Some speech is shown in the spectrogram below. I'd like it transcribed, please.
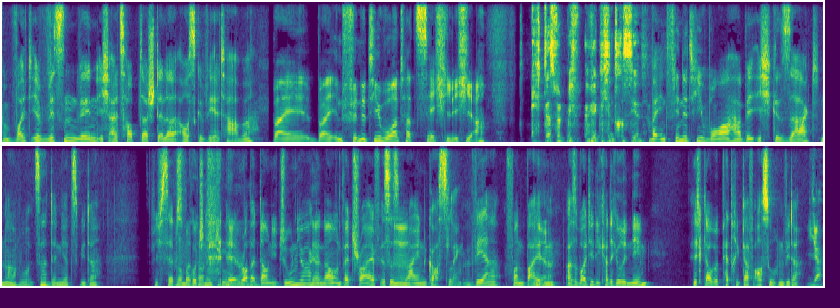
Wollt ihr wissen, wen ich als Hauptdarsteller ausgewählt habe? Bei, bei Infinity War tatsächlich, ja. Ich, das würde mich wirklich interessieren. Bei Infinity War habe ich gesagt, na, wo ist er denn jetzt wieder? Ich selbst Robert verrutscht. Downey äh, Jr., Robert ne? Downey Jr., Ja. genau. Und bei Drive ist es Mhm. Ryan Gosling. Wer von beiden? Ja. Also wollt ihr die Kategorie nehmen? Ich glaube, Patrick darf aussuchen wieder. Ja.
